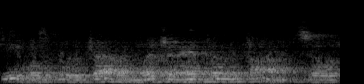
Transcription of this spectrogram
gee, it wasn't really traveling much, and I had plenty of time. So,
